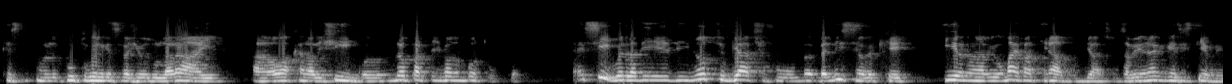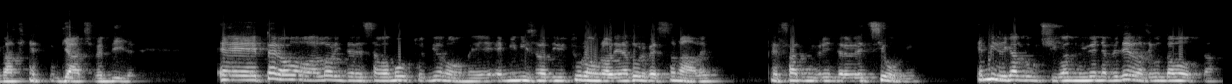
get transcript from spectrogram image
che, tutte quelle che si facevano sulla RAI uh, o a Canale 5, le ho partecipato un po' tutte. Eh sì, quella di, di Notti su Ghiaccio fu bellissima perché io non avevo mai pattinato sul ghiaccio, non sapevo neanche che esistevano i pattini sul ghiaccio, per dire. Eh, però a loro interessava molto il mio nome e mi misero addirittura un allenatore personale per farmi prendere lezioni. E Mille Gallucci, quando mi venne a vedere la seconda volta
